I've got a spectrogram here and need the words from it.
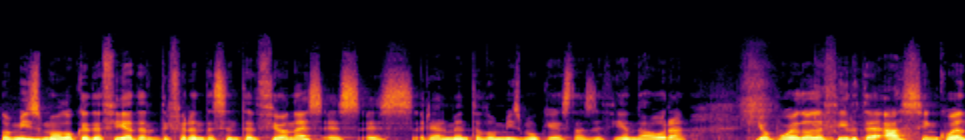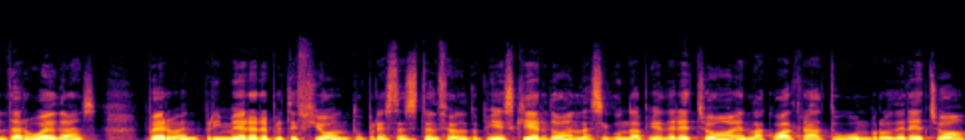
lo mismo, lo que decía de diferentes intenciones es, es realmente lo mismo que estás diciendo ahora. Yo puedo decirte, haz 50 ruedas, pero en primera repetición tú prestas atención a tu pie izquierdo, en la segunda a pie derecho, en la cuarta a tu hombro derecho,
